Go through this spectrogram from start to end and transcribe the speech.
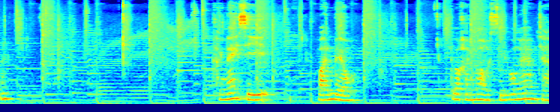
อืม ข้างในสีหวานเบลแต่ว่าข้างนอกสีพวกงามจ้ะ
